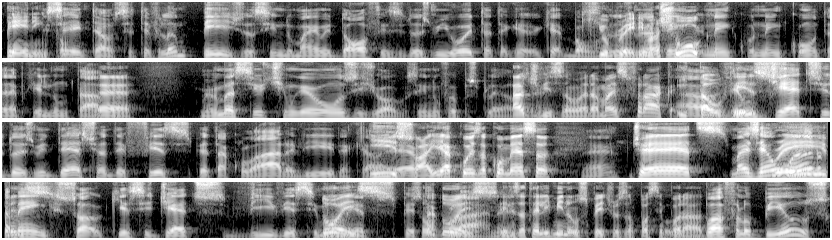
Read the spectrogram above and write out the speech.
Pennington. Você, então, você teve lampejos assim do Miami Dolphins em 2008 até que, que bom, que o Brady machuca. Nem, nem, nem, conta, né, porque ele não tava. É. Mesmo assim, o time ganhou 11 jogos e não foi para os playoffs. A né? divisão era mais fraca. E ah, talvez. O Jets de 2010 tinha uma defesa espetacular ali naquela Isso, época. aí a coisa começa. Né? Jets. Mas é Ravens. um ano também que, só, que esse Jets vive esse dois. momento espetacular. São dois. Né? Eles até eliminam os Patriots na pós-temporada. O Buffalo Bills,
